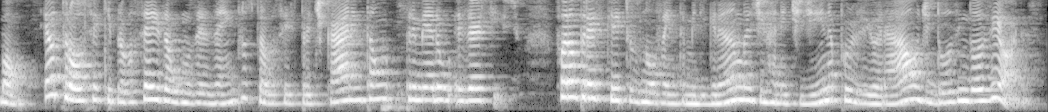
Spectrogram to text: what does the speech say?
Bom, eu trouxe aqui para vocês alguns exemplos para vocês praticarem. Então, primeiro exercício. Foram prescritos 90 miligramas de ranitidina por via oral de 12 em 12 horas.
